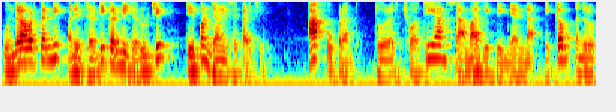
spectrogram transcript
પુનરાવર્તનની અને દ્રઢીકરણની જરૂર છે તે પણ જાણી શકાય છે. આ ઉપરાંત ધોરણ છ થી આઠ સામાજિક વિજ્ઞાનના એકમ અનુરૂપ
